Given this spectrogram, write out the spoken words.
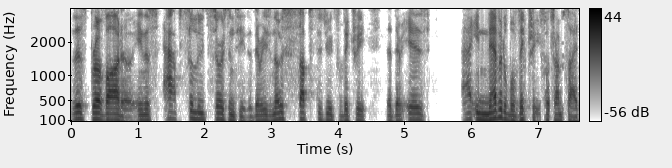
this bravado, in this absolute certainty that there is no substitute for victory, that there is inevitable victory for Trump's side,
